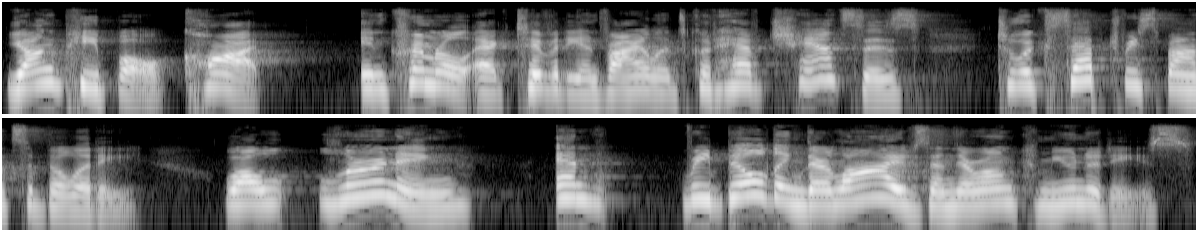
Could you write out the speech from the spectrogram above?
young people caught in criminal activity and violence could have chances to accept responsibility while learning and rebuilding their lives and their own communities.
